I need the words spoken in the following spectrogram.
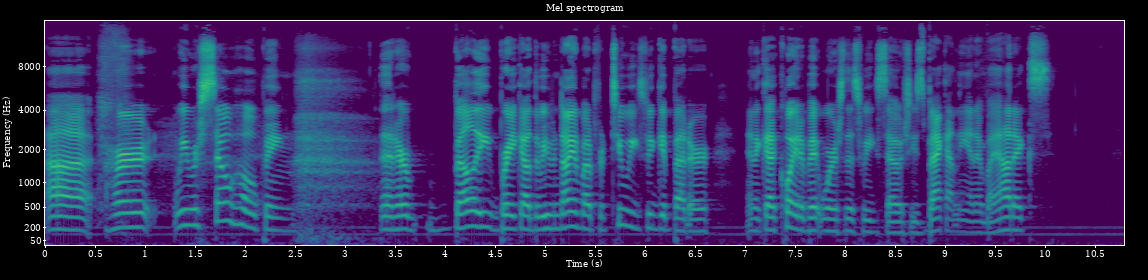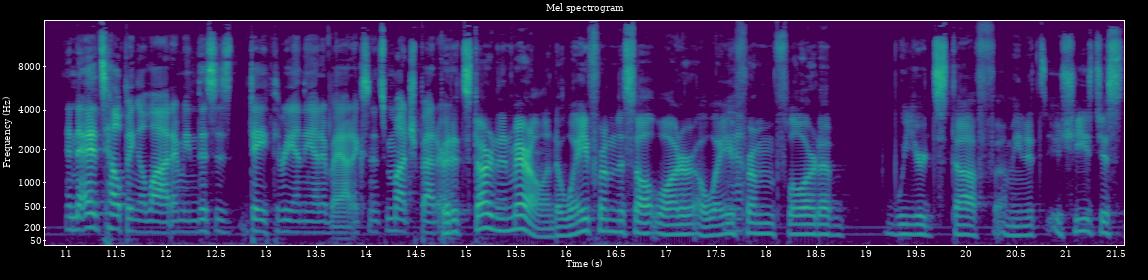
uh, her. We were so hoping that her belly breakout that we've been talking about for two weeks would get better, and it got quite a bit worse this week. So she's back on the antibiotics, and it's helping a lot. I mean, this is day three on the antibiotics, and it's much better. But it started in Maryland, away from the salt water, away Yeah. from Florida, weird stuff. I mean, it's she's just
